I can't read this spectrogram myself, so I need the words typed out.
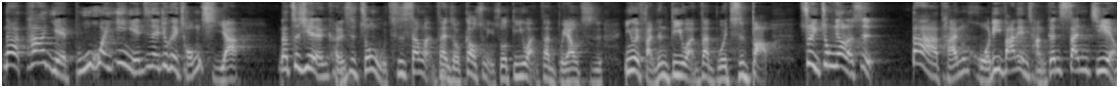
那他也不会一年之内就可以重启呀。那这些人可能是中午吃三碗饭的时候告诉你说，第一碗饭不要吃，因为反正第一碗饭不会吃饱。最重要的是，大潭火力发电厂跟三接哦，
